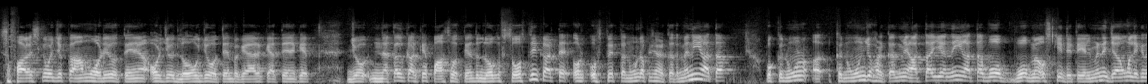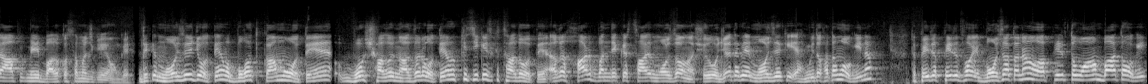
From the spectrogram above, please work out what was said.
सिफारिश के वो जो काम हो रहे होते हैं और जो लोग जो होते हैं, बगैर कहते हैं कि जो नकल करके पास होते हैं तो लोग अफसोस नहीं करते और उस पर कानून अपनी हरकत में नहीं आता। वो कानून कानून जो हरकत में आता या नहीं आता, वो वो मैं उसकी डिटेल में नहीं जाऊँगा, लेकिन आप मेरी बात को समझ गए होंगे। देखिए, मौजे जो होते हैं, वो बहुत कम होते हैं, वो शादो नाजर होते हैं और किसी किसी के साथ होते हैं। अगर हर बंदे के साथ मौजा होना शुरू हो जाए तो फिर मौजे की अहमियत तो खत्म होगी ना। तो फिर फिर मौजा तो ना होगा फिर तो आम बात होगी।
